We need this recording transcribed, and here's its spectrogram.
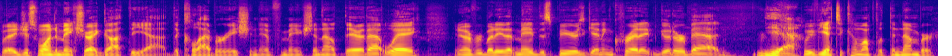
But I just wanted to make sure I got the uh, the collaboration information out there. That way, you know, everybody that made this beer is getting credit, good or bad. Yeah. We've yet to come up with the number.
